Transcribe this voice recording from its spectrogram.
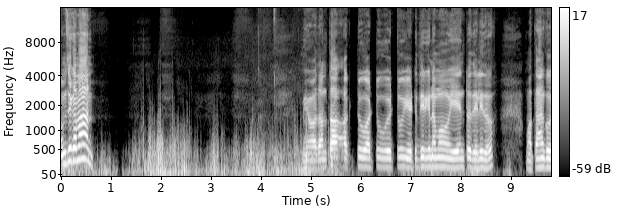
వంశీ మేము అదంతా అటు అటు ఎటు ఎటు తిరిగినామో ఏంటో తెలీదు. మొత్తానికి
